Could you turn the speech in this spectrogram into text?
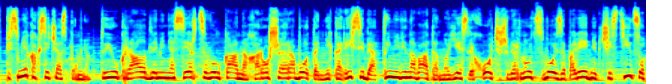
В письме, как сейчас помню. Ты украла для меня сердце вулкана. Хорошая работа. Не кори себя, ты не виновата. Но если хочешь вернуть свой заповедник частицу,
